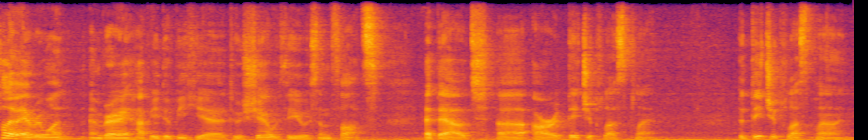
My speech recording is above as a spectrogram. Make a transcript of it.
Hello everyone, I'm very happy to be here to share with you some thoughts about uh, our DigiPlus plan. The DigiPlus plan,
